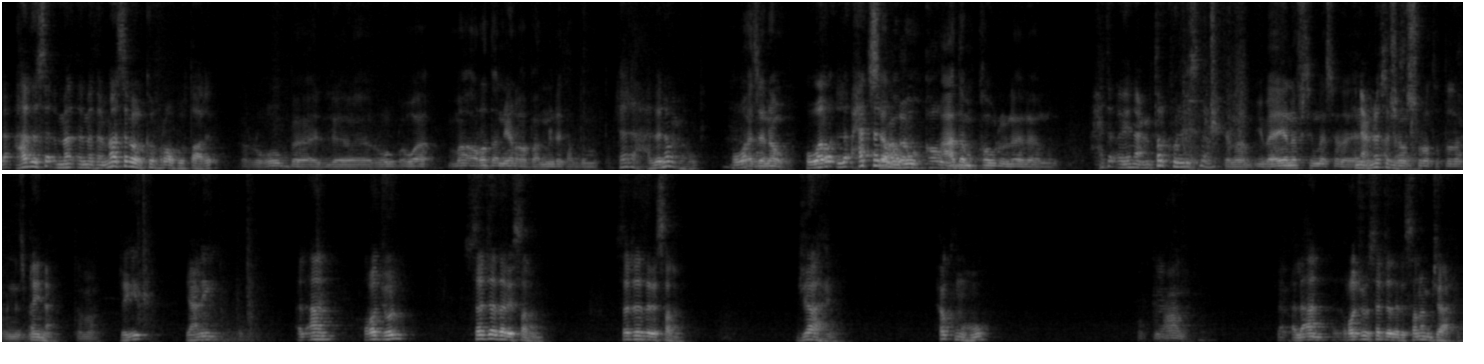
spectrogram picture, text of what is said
لا هذا س... ما- مثلا ما سبب كفر أبو طالب؟ الرغوب الرغوب هو ما أراد أن يرغب عن ملة عبد المطلب. لا لا هذا نوعه. هو هذا نوع هو ر- لا، حتى سببه. عدم قوله لا إله إلا الله. حتى أي نعم تركه للاسلام تمام. يبقى هي نفس المسألة يعني. نعم، نفس عشان المسألة. الصورة تتضح بالنسبة أي لي نعم. تمام. جيد. يعني الآن رجل سجد لصنم. سجد لصنم. جاهل. حكمه؟ حكم العالم. لا الآن رجل سجد لصنم جاهل.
